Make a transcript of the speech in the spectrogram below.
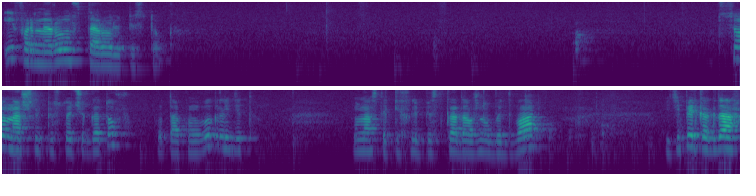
и формируем второй лепесток. Все, наш лепесточек готов. Вот так он выглядит. У нас таких лепестка должно быть два. И теперь, когда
